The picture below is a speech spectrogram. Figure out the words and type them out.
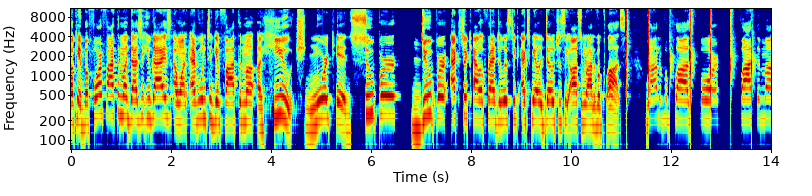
Okay, before Fatima does it, you guys, I want everyone to give Fatima a huge Noor Kids super duper extra califragilistic expialidociously awesome round of applause. Round of applause for Fatima,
